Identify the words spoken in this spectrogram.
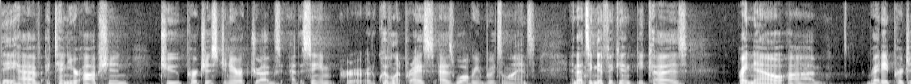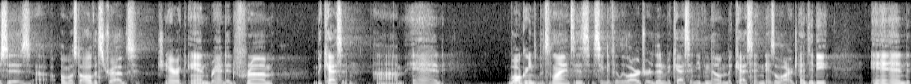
they have a 10 year option to purchase generic drugs at the same or an equivalent price as Walgreens Boots Alliance, and that's significant because right now. Uh, Rite Aid purchases uh, almost all of its drugs, generic and branded, from McKesson. Um, and Walgreens Boots Alliance is significantly larger than McKesson, even though McKesson is a large entity. And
